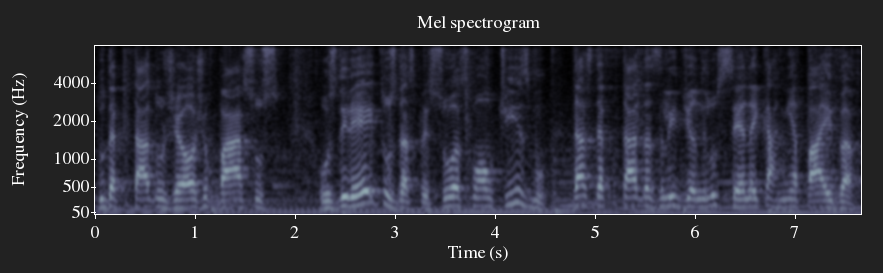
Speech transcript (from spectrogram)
do deputado Geórgio Passos, os direitos das pessoas com autismo das deputadas Lidiane Lucena e Carminha Paiva.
